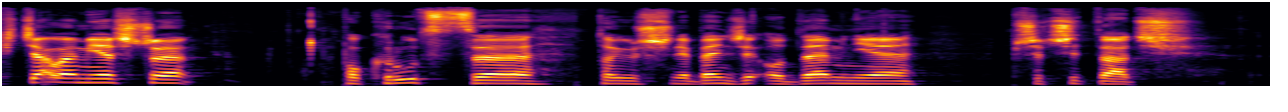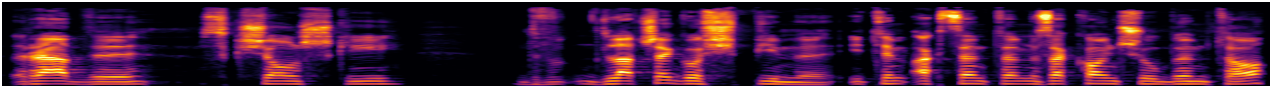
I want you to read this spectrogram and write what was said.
Chciałem jeszcze pokrótce, to już nie będzie ode mnie, przeczytać rady z książki Dlaczego śpimy? I tym akcentem zakończyłbym to.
